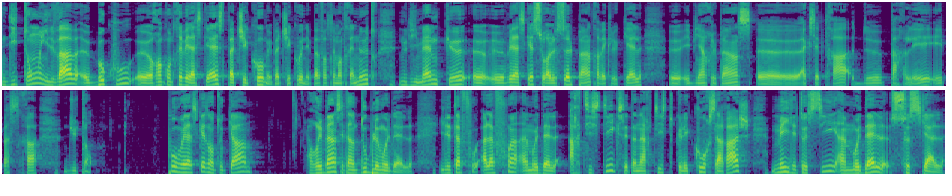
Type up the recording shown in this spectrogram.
dit-on, il va euh, beaucoup euh, rencontrer Velázquez, Pacheco, mais Pacheco n'est pas forcément très neutre, nous dit même que euh, Velázquez sera le seul peintre avec lequel eh Rubens acceptera de parler et passera du temps. Pour Velázquez, en tout cas, Rubens est un double modèle. Il est à, la fois un modèle artistique, c'est un artiste que les cours s'arrachent, mais il est aussi un modèle social.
